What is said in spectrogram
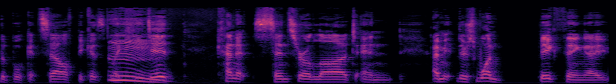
the book itself because, like, he Mm. did kind of censor a lot. And I mean, there's one big thing I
